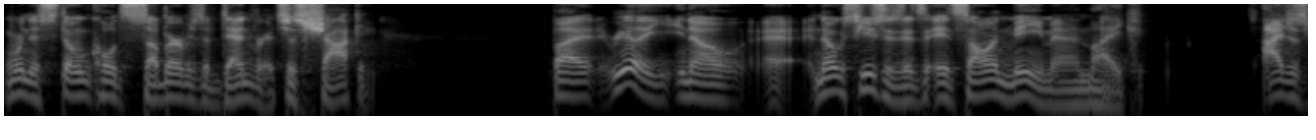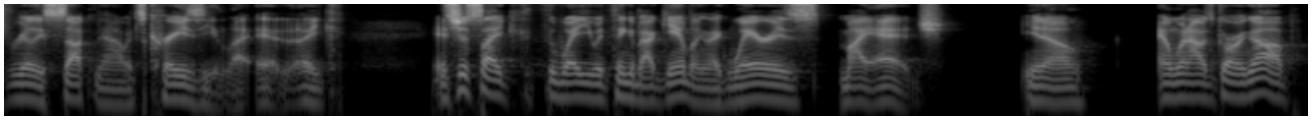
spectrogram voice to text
we're in the stone cold suburbs of Denver. It's just shocking. But really, you know, uh, no excuses. It's it's on me, man. Like, I just really suck now. It's crazy. Like, eh, like it's just like the way you would think about gambling. Like, where is my edge? You know. And when I was growing up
